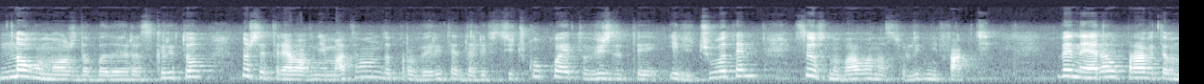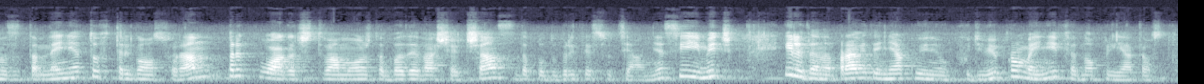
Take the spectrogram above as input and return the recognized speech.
Много може да бъде разкрито, но ще трябва внимателно да проверите дали всичко, което виждате или чувате, се основава на солидни факти. Венера, управител на затъмнението в Тригон Соран, предполага, че това може да бъде вашият шанс да подобрите социалния си имидж или да направите някои необходими промени в едно приятелство.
